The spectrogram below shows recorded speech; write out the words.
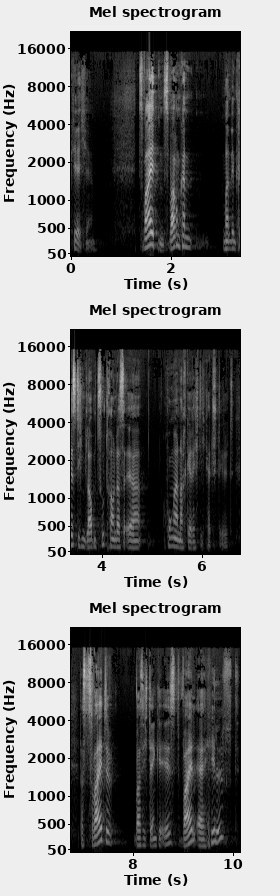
Kirche. Zweitens, warum kann man dem christlichen Glauben zutrauen, dass er Hunger nach Gerechtigkeit stillt? Das Zweite, was ich denke, ist, weil er hilft,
